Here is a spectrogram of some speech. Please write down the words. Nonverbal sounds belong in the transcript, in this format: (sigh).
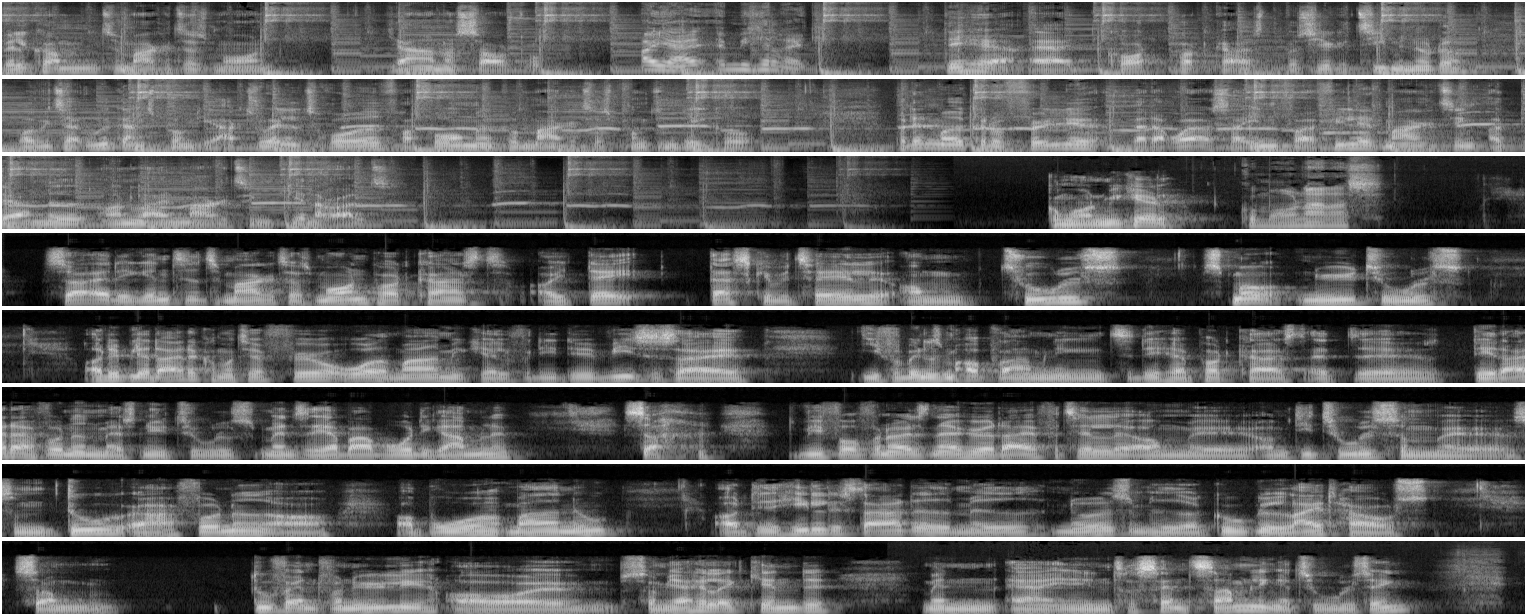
Velkommen til Marketers Morgen. Jeg er Anders Sautrup. Og jeg er Michael Rik. Det her er et kort podcast på cirka 10 minutter, hvor vi tager udgangspunkt i aktuelle tråde fra forumet på marketers.dk. På den måde kan du følge, hvad der rører sig inden for affiliate marketing og dermed online marketing generelt. Godmorgen Michael. Godmorgen, Anders. Så er det igen tid til Marketers Morgen podcast, og i dag der skal vi tale om tools, små nye tools. Og det bliver dig, der kommer til at føre ordet meget, Michael, fordi det viser sig øh, i forbindelse med opvarmningen til det her podcast, at øh, det er dig, der har fundet en masse nye tools, mens jeg bare bruger de gamle. Så (laughs) vi får fornøjelsen af at høre dig fortælle om, øh, om de tools, som, øh, som du har fundet og, og bruger meget nu. Og det hele det startede med noget, som hedder Google Lighthouse, som du fandt for nylig, og øh, som jeg heller ikke kendte, men er en interessant samling af tools, ikke?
